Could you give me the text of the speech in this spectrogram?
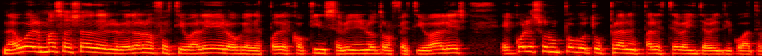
Nahuel, más allá del verano festivalero, que después de Coquín se vienen otros festivales, eh, ¿cuáles son un poco tus planes para este 2024?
